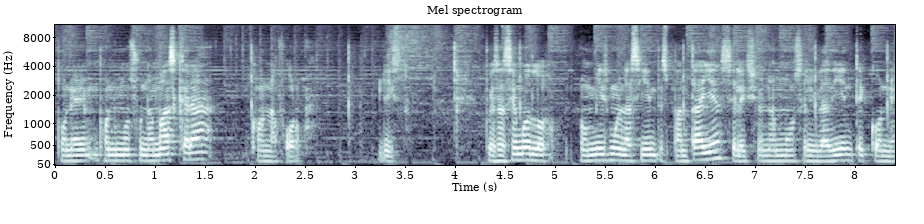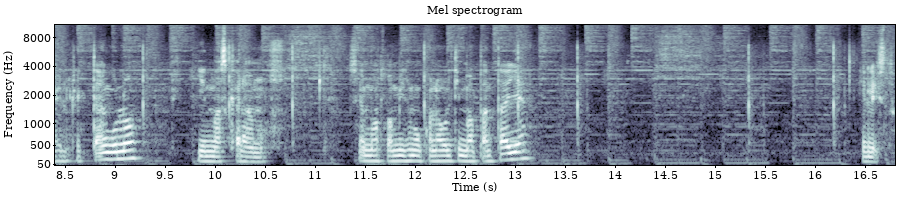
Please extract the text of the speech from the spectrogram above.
ponemos una máscara con la forma. Listo pues hacemos lo, mismo en las siguientes pantallas, seleccionamos el gradiente con el rectángulo y enmascaramos. Hacemos lo mismo con la última pantalla y listo.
